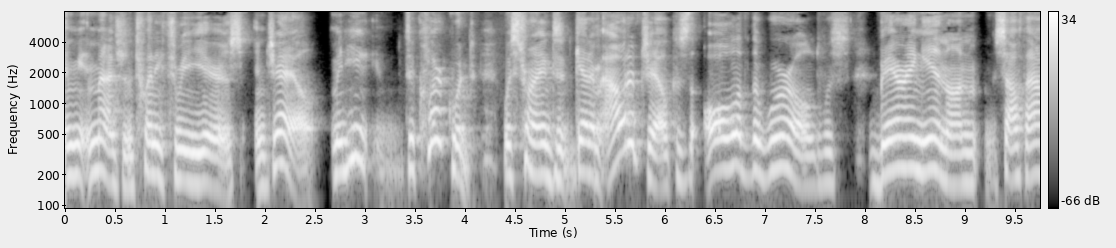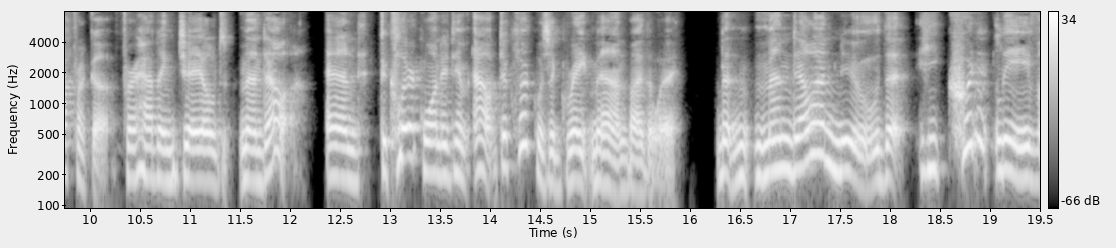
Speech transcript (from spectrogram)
I mean, imagine 23 years in jail. I mean, he, de Klerk would, was trying to get him out of jail because all of the world was bearing in on South Africa for having jailed Mandela. And de Klerk wanted him out. De Klerk was a great man, by the way. But Mandela knew that he couldn't leave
